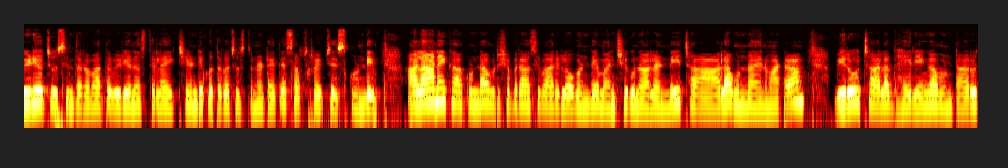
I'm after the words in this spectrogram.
వీడియో చూసిన తర్వాత వీడియో నస్తే లైక్ చేయండి కొత్తగా చూస్తున్నట్టయితే సబ్స్క్రైబ్ చేసుకోండి. అలానే కాకుండా వృషభరాశి వారిలో ఉండే మంచి గుణాలండి చాలా ఉన్నాయన్నమాట. వీరు చాలా ధైర్యంగా ఉంటారు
